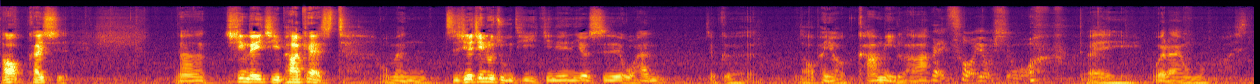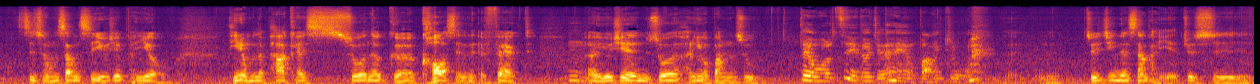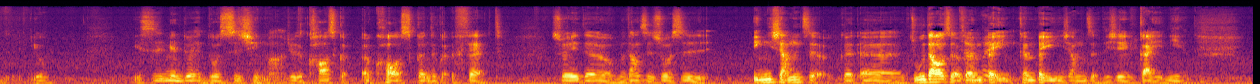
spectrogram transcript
好，开始。那新的一集 Podcast，我们直接进入主题。今天又是我和这个老朋友卡米拉。没错，又是我。对，未来我们自从上次有些朋友听了我们的 Podcast，说那个 Cause and Effect，嗯，呃，有些人说很有帮助。对，我自己都觉得很有帮助。对，我们最近在上海，也就是有。也是面对很多事情嘛，就是 cause 跟呃 cause 跟这个 effect，所以的我们当时说是影响者跟呃主导者跟被影跟被影响者的一些概念，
